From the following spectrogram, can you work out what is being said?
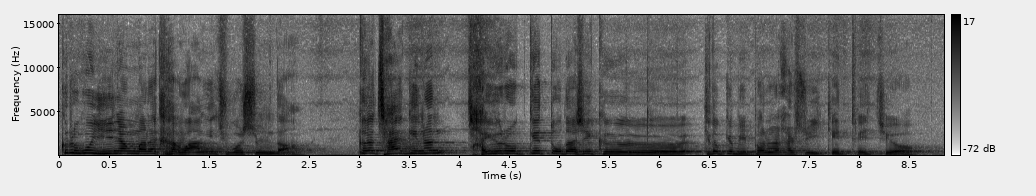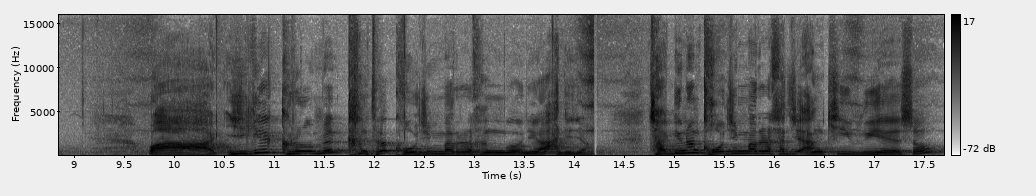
그리고 2년 만에 왕이 죽었습니다. 그러니까 자기는 자유롭게 또다시 그 기독교 비판을 할 수 있게 됐죠. 와, 이게 그러면 칸트가 거짓말을 한 거냐, 아니냐. 자기는 거짓말을 하지 않기 위해서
